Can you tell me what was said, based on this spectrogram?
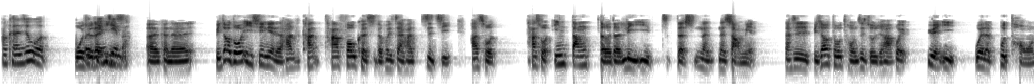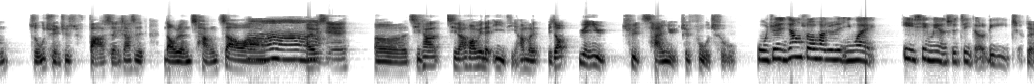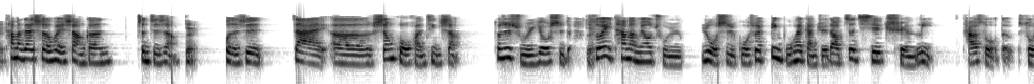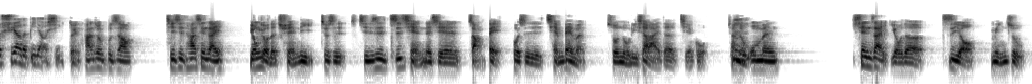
好，可能是我我觉得异性偏见吧。呃，可能比较多异性恋的，他他他 focus 的会在他自己他所他所应当得的利益的那那上面，但是比较多同志族群他会愿意为了不同族群去发声，像是老人长照啊，嗯还有一些呃其他其他方面的议题，他们比较愿意去参与去付出。我觉得你这样说的话，就是因为异性恋是既得利益者，对他们在社会上跟政治上，对，或者是在呃生活环境上，都是属于优势的，对所以他们没有处于弱势过，所以并不会感觉到这些权利他所的所需要的必要性。对他就不知道，其实他现在拥有的权利，就是其实是之前那些长辈或是前辈们所努力下来的结果。像是嗯我们现在有的自由民主，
